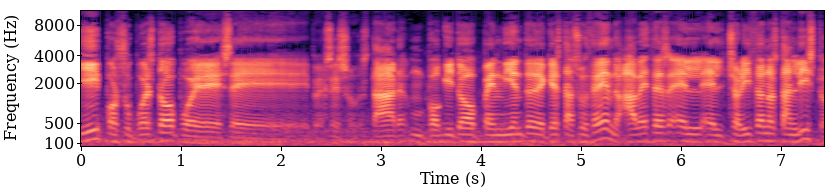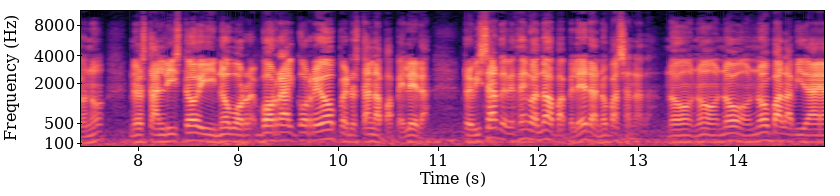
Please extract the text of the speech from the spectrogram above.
y por supuesto, pues, eh, pues eso, estar un poquito pendiente de qué está sucediendo. A veces el, chorizo no es tan listo, ¿no? No es tan listo y no borra, el correo, pero está en la papelera. Revisar de vez en cuando la papelera, no pasa nada. No, no, no, no va la vida,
